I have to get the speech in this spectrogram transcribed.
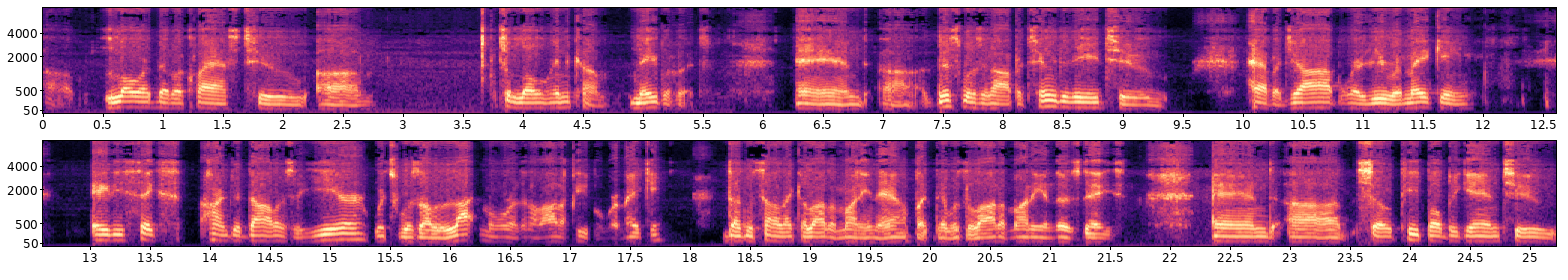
uh, lower middle class to um, to low income neighborhoods, and uh, this was an opportunity to have a job where you were making $8,600 a year, which was a lot more than a lot of people were making. Doesn't sound like a lot of money now, but there was a lot of money in those days. And uh, so people began to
